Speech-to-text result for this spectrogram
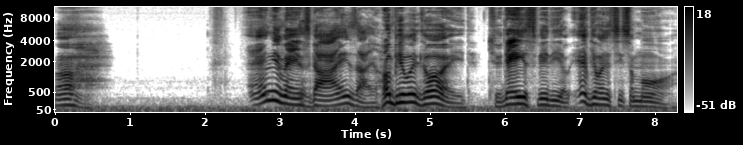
Ah. Anyways, guys, I hope you enjoyed today's video. If you want to see some more,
